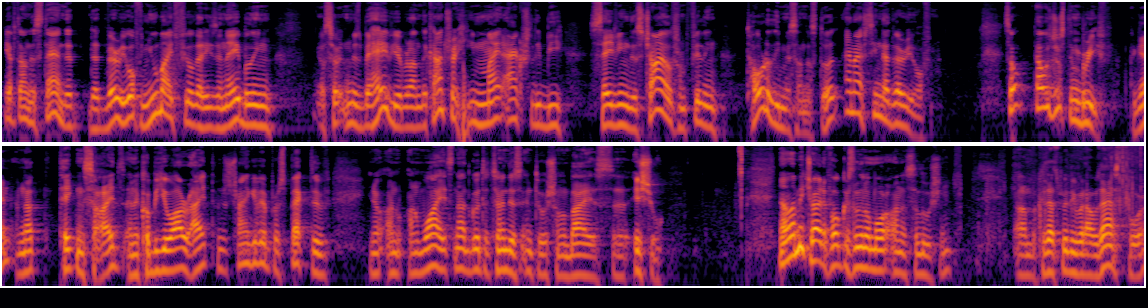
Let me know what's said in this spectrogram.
you have to understand that, that very often you might feel that he's enabling a certain misbehavior, but on the contrary, he might actually be saving this child from feeling totally misunderstood, and I've seen that very often. So that was just in brief. Again, I'm not taking sides, and it could be you are right. I'm just trying to give a perspective, you know, on, on why it's not good to turn this into a shalom bayis uh, issue. Now, let me try to focus a little more on a solution, um, because that's really what I was asked for.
